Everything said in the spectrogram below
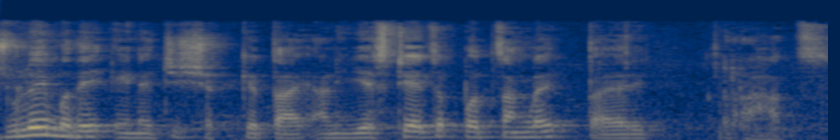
जुलैमध्ये येण्याची शक्यता आहे. आणि एस टी आयचं पद चांगलं आहे तयारीत राहाच.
